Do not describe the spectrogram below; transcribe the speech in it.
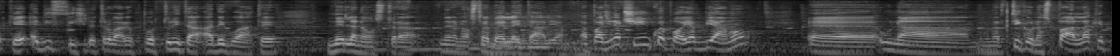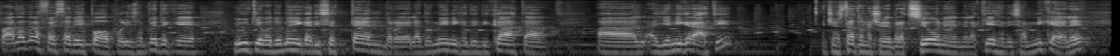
perché è difficile trovare opportunità adeguate nella nostra, nella nostra bella Italia. A pagina 5 poi abbiamo eh, una, un articolo, una spalla che parla della festa dei popoli. Sapete che l'ultima domenica di settembre la domenica dedicata a, agli emigrati, c'è stata una celebrazione nella chiesa di San Michele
